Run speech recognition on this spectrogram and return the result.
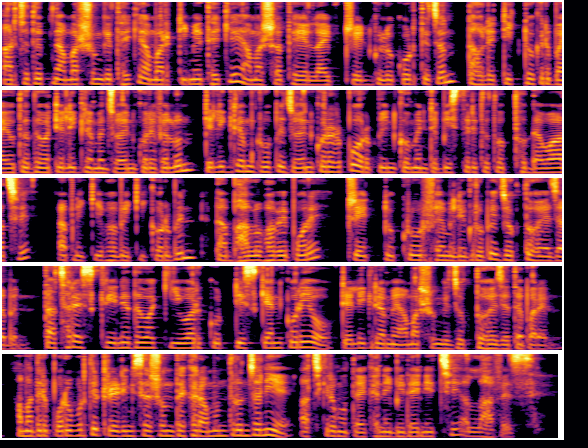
আর যদি আপনি আমার সঙ্গে থেকে, আমার টিমে থেকে, আমার সাথে লাইভ ট্রেডগুলো করতে চান, তাহলে টিকটকের বায়োতে দেওয়া টেলিগ্রামে জয়েন করে ফেলুন। টেলিগ্রাম গ্রুপে জয়েন করার পর পিন কমেন্টে বিস্তারিত তথ্য দেওয়া আছে। আপনি কীভাবে কি করবেন, তা ভালোভাবে পরে ট্রেড টু ক্রুর ফ্যামিলি গ্রুপে যুক্ত হয়ে যাবেন। তাছাড়া স্ক্রিনে দেওয়া কিউআর কোডটি স্ক্যান করেও টেলিগ্রামে আমার সঙ্গে যুক্ত হয়ে যেতে পারেন। আমাদের পরবর্তী ট্রেডিং সেশন দেখার আমন্ত্রণ জানিয়ে আজকের মতো এখানে বিদায় নিচ্ছি। আল্লাহ হাফেজ।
